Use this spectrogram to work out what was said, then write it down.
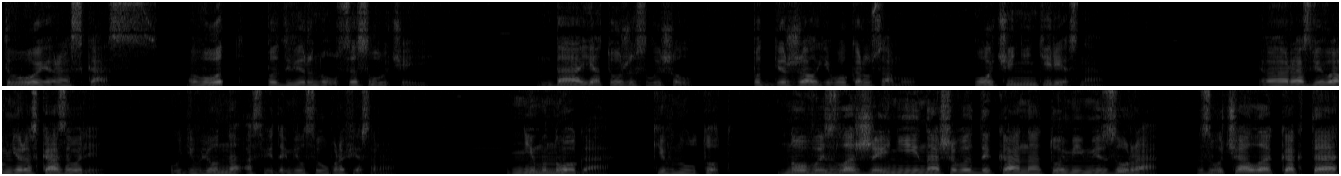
твой рассказ. Вот подвернулся случай. Да, я тоже слышал. Поддержал его Карусаму. Очень интересно. А разве вам не рассказывали? Удивленно осведомился у профессора. «Немного», — кивнул тот. «Но в изложении нашего декана Томи Мизура звучало как-то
